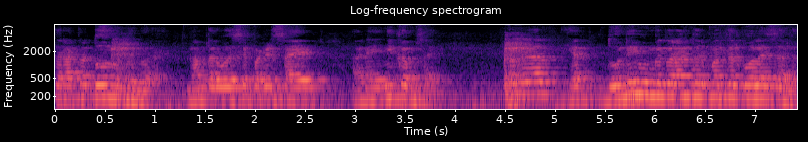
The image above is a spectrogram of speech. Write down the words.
तर आता दोन उमेदवार आहेत नामदार वळसे पाटील साहेब आणि निकम साहेब. तर ह्या दोन्ही उमेदवारांबद्दल बोलायचं झालं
